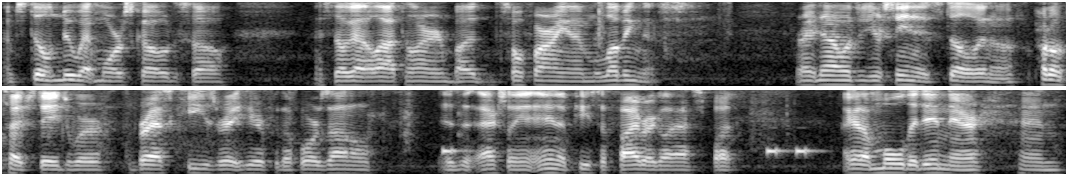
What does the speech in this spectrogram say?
I'm still new at Morse code, so I still got a lot to learn, but so far I am loving this. Right now what you're seeing is still in a prototype stage where the brass keys right here for the horizontal is actually in a piece of fiberglass, but I gotta mold it in there and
